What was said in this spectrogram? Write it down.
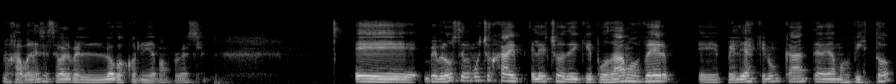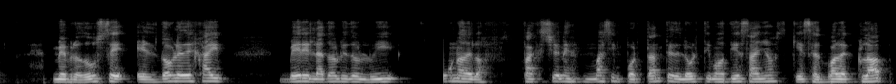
Los japoneses se vuelven locos con New Japan Pro Wrestling. Eh, me produce mucho hype el hecho de que podamos ver eh, peleas que nunca antes habíamos visto me produce el doble de hype ver en la WWE una de las facciones más importantes de los últimos 10 años, que es el Bullet Club.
